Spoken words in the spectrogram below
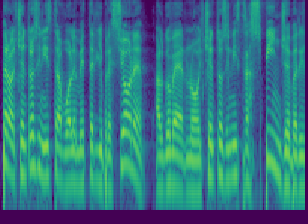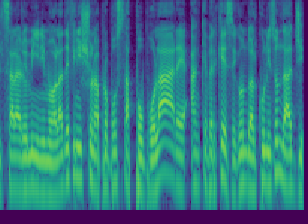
Però il centrosinistra vuole mettergli pressione al governo, il centrosinistra spinge per il salario minimo, la definisce una proposta popolare, anche perché, secondo alcuni sondaggi,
